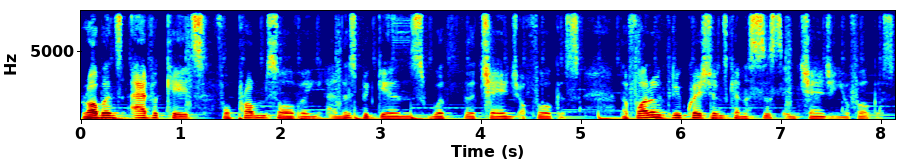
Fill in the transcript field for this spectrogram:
Robbins advocates for problem solving, and this begins with the change of focus. The following three questions can assist in changing your focus.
